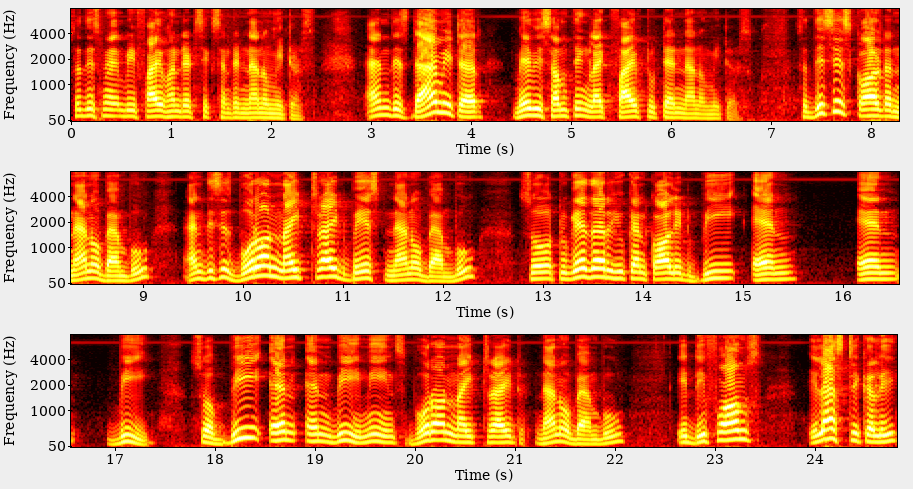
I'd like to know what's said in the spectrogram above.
So, this may be 500, 600 nanometers and this diameter may be something like 5 to 10 nanometers. So, this is called a nano bamboo and this is boron nitride based nano bamboo. So, together you can call it B N N B. So, B N N B means boron nitride nano bamboo it deforms elastically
